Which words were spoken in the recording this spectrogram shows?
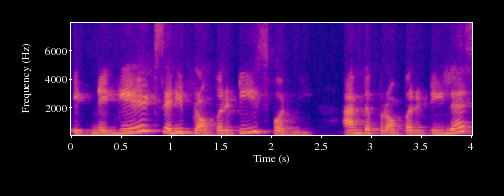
it negates any properties for me I'm the propertyless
